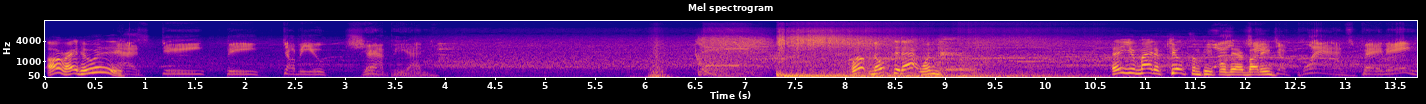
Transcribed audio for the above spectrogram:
All right, who is? as DBW champion. Well, note to that one. hey, you might have killed some people there, buddy. change of plans, baby.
